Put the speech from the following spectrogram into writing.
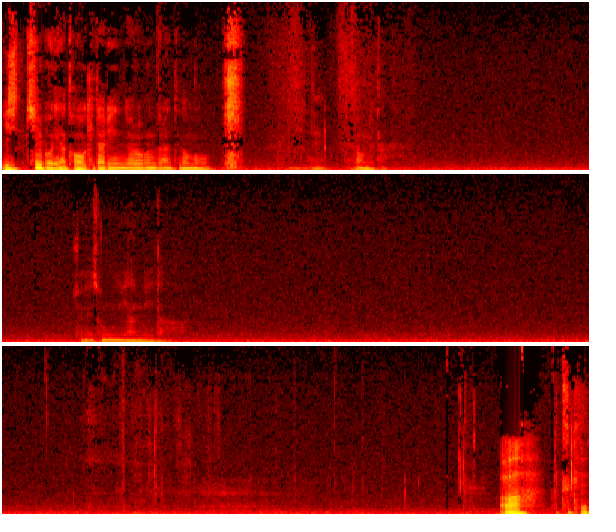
27분이나 더 기다린 여러분들한테 너무 네, 죄송합니다. 죄송합니다 아, 어떻게.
